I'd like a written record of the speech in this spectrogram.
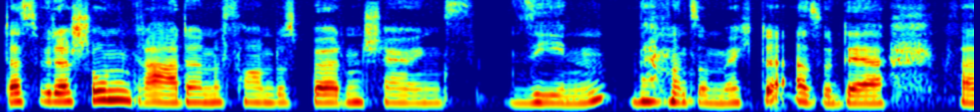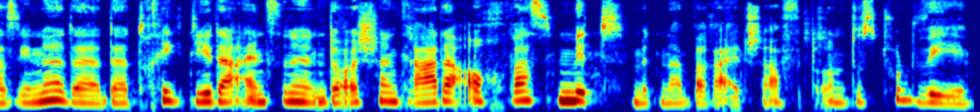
dass wir da schon gerade eine Form des Burden Sharings sehen, wenn man so möchte. Also der quasi, ne, da, da trägt jeder Einzelne in Deutschland gerade auch was mit, mit einer Bereitschaft. Und das tut weh.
